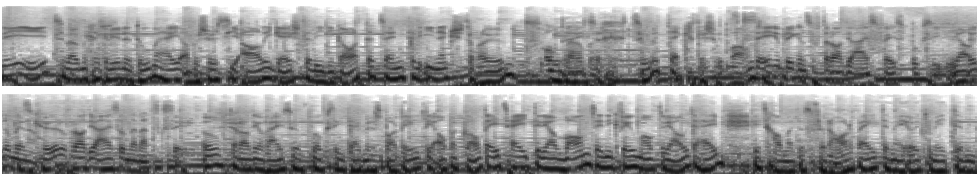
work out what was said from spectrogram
nicht, weil wir keinen grünen Daumen haben, aber sonst sind alle gestern in die Gartencenter reingeströmt und haben sich zugedeckt. Das ist Ich Wahnsinn. sehe übrigens auf der Radio 1 Facebook-Seite. Ja, Nicht nur genau. zu hören auf Radio 1, sondern auch zu sehen. Auf der Radio Weiss Facebook-Seite haben wir ein paar Bildchen runtergeladen. Jetzt habt ihr ja wahnsinnig viel Material daheim. Jetzt kann man das verarbeiten. Wir heute mit dem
